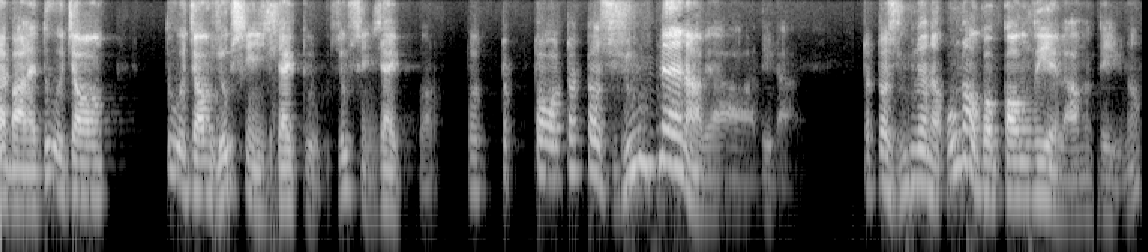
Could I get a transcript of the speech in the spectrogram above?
လည်းပါလေသူ့အကြောင်းသူ့အကြောင်းရုပ်ရှင်ရိုက်တူရုပ်ရှင်ရိုက်ပေါ့တော်တော်တော်တော်ယူနှမ်းတာဗျာဒီလားတော်တော်ယူနှမ်းတာအုံနောက်ကောကောင်းသေးရဲ့လားမသိဘူးနော်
